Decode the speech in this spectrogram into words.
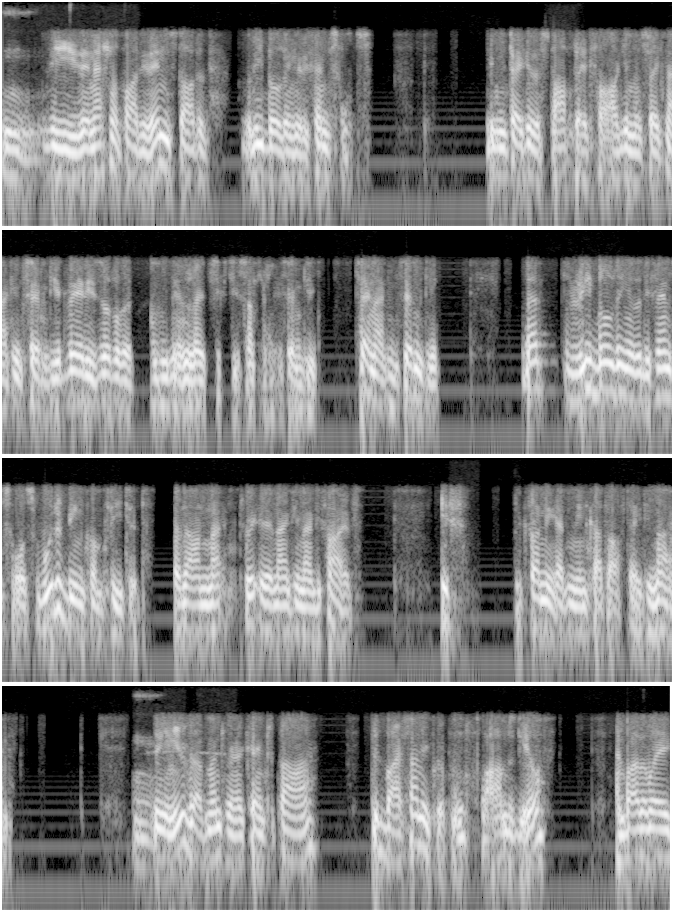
Mm. The, the National Party then started rebuilding the defense force. You can take it as start date for argument's sake, 1970. It varies a little bit in the late 60s, something like 70, say 1970. That rebuilding of the defense force would have been completed around 1995 uh, if the funding hadn't been cut after 89. Mm. The new government, when it came to power, did buy some equipment, arms deal. And by the way,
